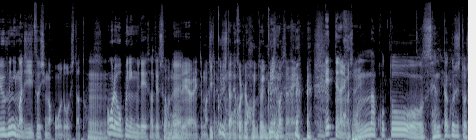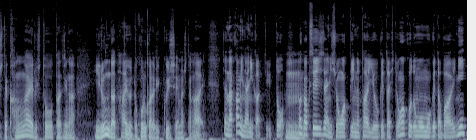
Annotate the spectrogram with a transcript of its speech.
うふうに、まあ、時事通信が報道したと。うんこれオープニングで佐哲さんも触れられてましたけどもびっくりしたねこれ本当にねびっくりしましたね。えってなりましたね。こんなことを選択肢として考える人たちがいるんだっていうところからびっくりしちゃいましたが、はい、じゃあ中身何かっていうと、うん。まあ、学生時代に奨学金の貸与を受けた人が子供を設けた場合に、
